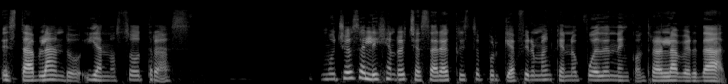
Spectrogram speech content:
está hablando y a nosotras. Muchos eligen rechazar a Cristo porque afirman que no pueden encontrar la verdad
